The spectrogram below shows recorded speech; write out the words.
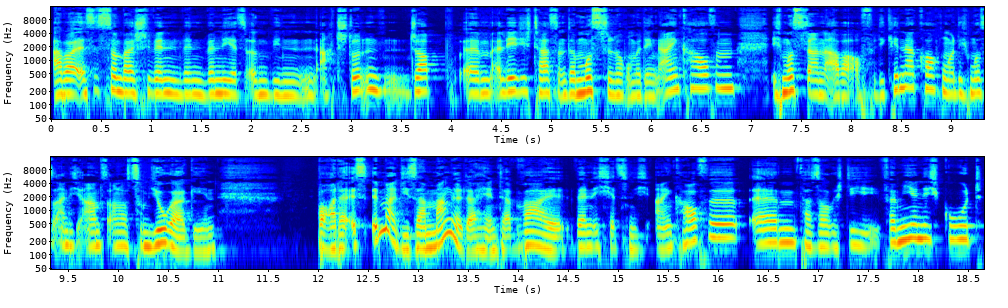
Aber es ist zum Beispiel, wenn wenn wenn du jetzt irgendwie einen acht Stunden Job ähm, erledigt hast und dann musst du noch unbedingt einkaufen. Ich muss dann aber auch für die Kinder kochen und ich muss eigentlich abends auch noch zum Yoga gehen Boah, da ist immer dieser Mangel dahinter, weil wenn ich jetzt nicht einkaufe, ähm, versorge ich die Familie nicht gut.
